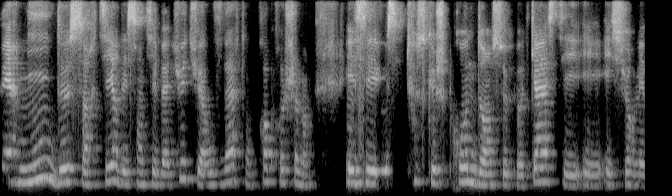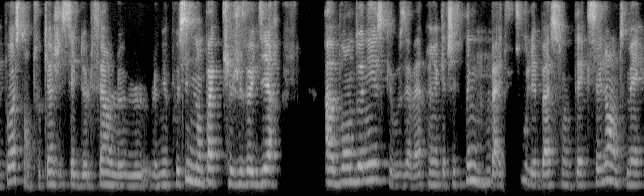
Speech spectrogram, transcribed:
permis de sortir des sentiers battus et tu as ouvert ton propre chemin. Et mmh c'est aussi tout ce que je prône dans ce podcast et, et, sur mes posts. En tout cas, j'essaie de le faire le, le, mieux possible. Non pas que je veuille dire abandonner ce que vous avez appris à Catch Spring, pas du tout. Les bases sont excellentes, mais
